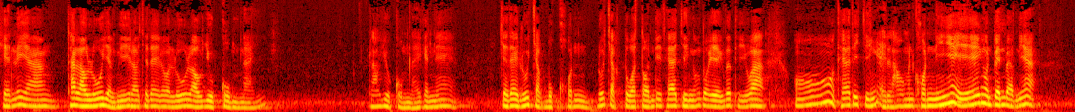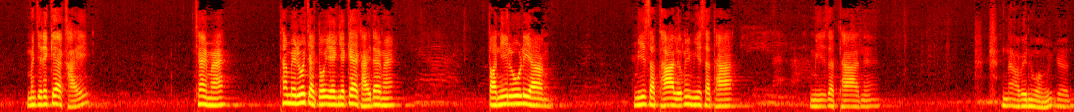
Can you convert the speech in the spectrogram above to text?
เห็นหรือยัง ถ้าเรารู้อย่างนี้เราจะได้รู้เราอยู่กลุ่มไหน เราอยู่กลุ่มไหนกันแน่ จะได้รู้จักบุคคล รู้จักตัวตนที่แท้จริงของตัวเองทันทีว่าอ๋อแท้ที่จริงไอ้เรามันคนนี้เองมันเป็นแบบเนี้ยมันจะได้แก้ไข ใช่ไหมถ้าไม่รู้จักตัวเองจะแก้ไขได้ไหมตอนนี้รู้หรือยัง มีศรัทธาหรือไม่มีศรัทธา มีศรัทธานี่ยน่าเป็นห่วงเกิน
